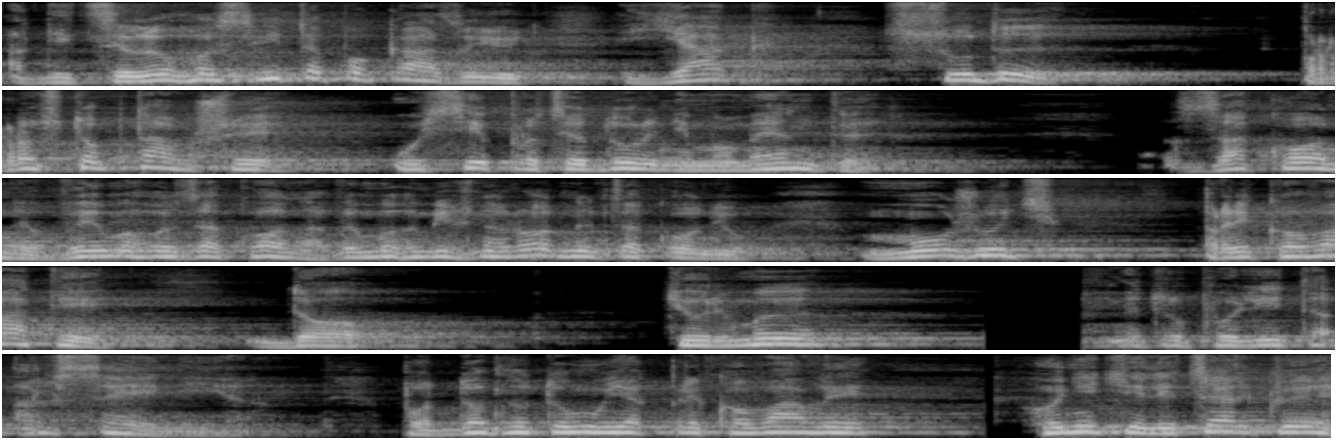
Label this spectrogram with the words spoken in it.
а для цілого світу показують, як суди, простоптавши усі процедурні моменти, закони, вимоги закона, вимоги міжнародних законів, можуть приковати до тюрми митрополіта Арсенія. Подобно тому, як приковали гонітілі церкви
